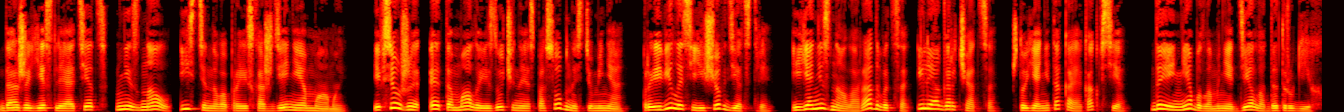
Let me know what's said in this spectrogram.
Даже если отец не знал истинного происхождения мамы. И все же эта малоизученная способность у меня проявилась еще в детстве. И я не знала, радоваться или огорчаться, что я не такая, как все. Да и не было мне дела до других.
